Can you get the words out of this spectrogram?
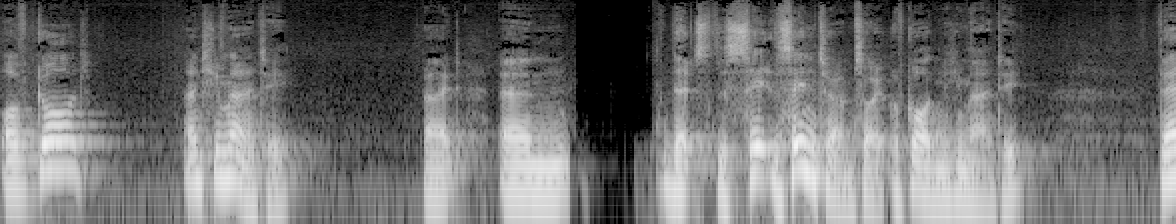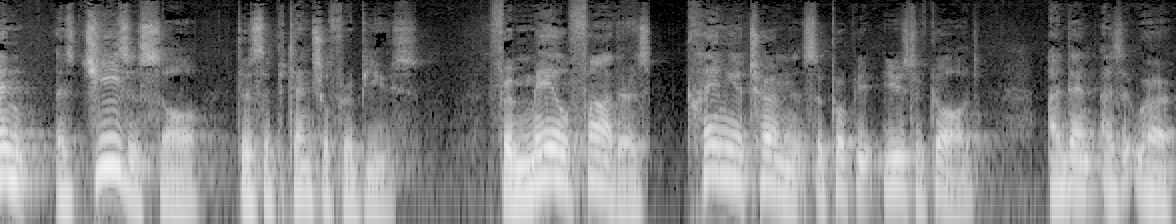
of God and humanity, right, um, that's the, sa- the same term, sorry, of God and humanity, then, as Jesus saw, there's the potential for abuse. For male fathers claiming a term that's appropriate used of God, and then, as it were,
